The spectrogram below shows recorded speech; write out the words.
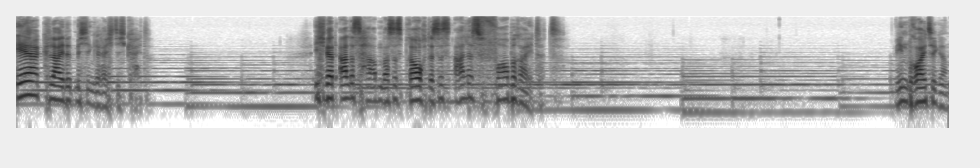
Er kleidet mich in Gerechtigkeit. Ich werde alles haben, was es braucht. Es ist alles vorbereitet. wie ein Bräutigam,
